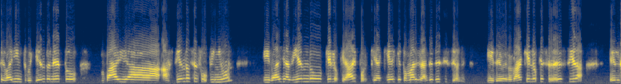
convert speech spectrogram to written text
se vaya instruyendo en esto, vaya haciéndose su opinión y vaya viendo qué es lo que hay, porque aquí hay que tomar grandes decisiones. Y de verdad que lo que se decida el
